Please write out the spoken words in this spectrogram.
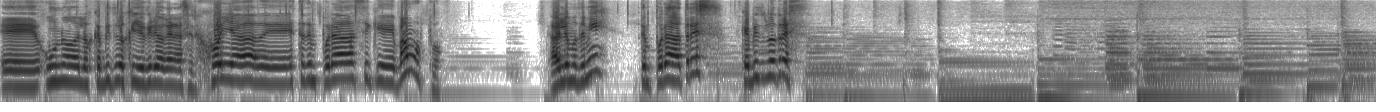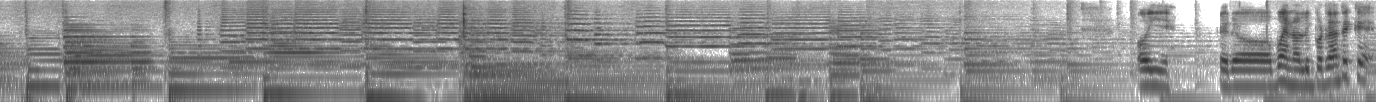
Eh, uno de los capítulos que yo creo que van a ser joya de esta temporada, así que vamos, po. Hablemos de mí, temporada 3, capítulo 3. Oye, pero bueno, lo importante es que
